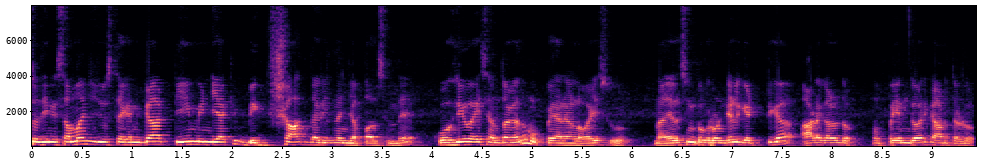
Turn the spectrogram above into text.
సో దీనికి సంబంధించి చూస్తే కనుక టీమిండియాకి బిగ్ షాక్ తగిలిందని చెప్పాల్సిందే. కోహ్లీ వయసు ఎంతో కదా ముప్పై ఆరు ఏళ్ళ వయసు. నాకు తెలిసి ఇంకొక రెండేళ్ళు గట్టిగా ఆడగలడు. ముప్పై ఎనిమిది వరకు ఆడతాడు.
